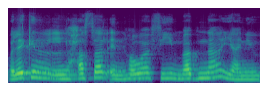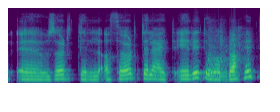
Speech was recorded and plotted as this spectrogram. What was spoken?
ولكن اللي حصل إن هو في مبنى يعني آآ وزارة الآثار طلعت قالت ووضحت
